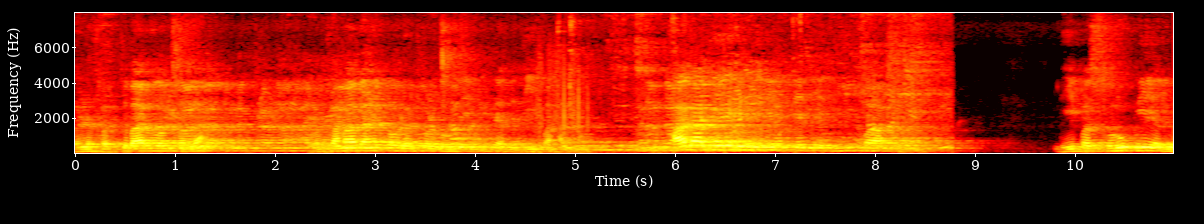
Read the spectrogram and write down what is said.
ಒಳ್ಳೆ ಸ್ವಚ್ಛಬಾರದು ಅಂತಲ್ಲ ಅವರ ಸಮಾಧಾನಕ್ಕೆ ಅವ್ರು ಹಚ್ಕೊಳ್ಬಹುದು ಅಂತ ಅದು ದೀಪ. ಅಲ್ಲ ಹಾಗಾಗಿಯೇ ಹೆಣ್ಣಿಗೆ ಮುತ್ತೈದೆಯ ದೀಪ. ದೀಪ ಸ್ವರೂಪಿಯೇ ಅದು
